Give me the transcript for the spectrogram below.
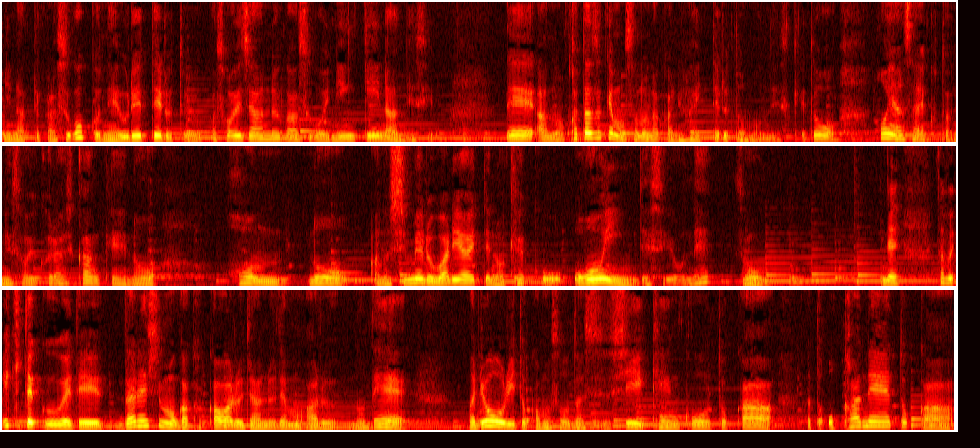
になってからすごくね売れてるというかそういうジャンルがすごい人気なんですよ。であの片付けもその中に入ってると思うんですけど本屋さん行くとねそういう暮らし関係の本のあの占める割合っていうのは結構多いんですよね。そう。で多分生きてく上で誰しもが関わるジャンルでもあるので、まあ、料理とかもそうですし健康とかあとお金とか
